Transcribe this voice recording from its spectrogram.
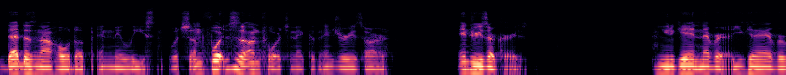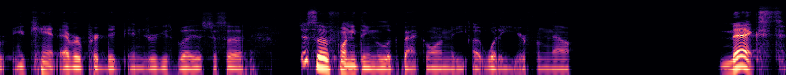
That does not hold up in the least, which unfor- this is unfortunate because injuries are injuries are crazy. You can't never you can never you can't ever predict injuries, but it's just a just a funny thing to look back on uh, what a year from now. Next,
